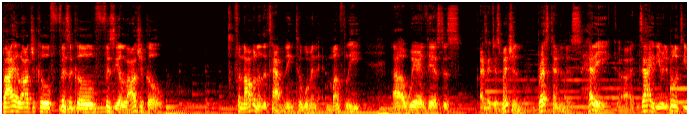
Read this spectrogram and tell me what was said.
biological, physical, physiological phenomenon that's happening to women monthly, uh, where there's this, as I just mentioned, breast tenderness, headache, uh, anxiety, irritability,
